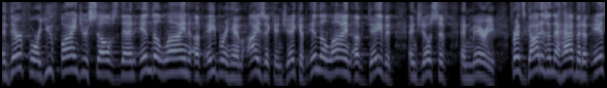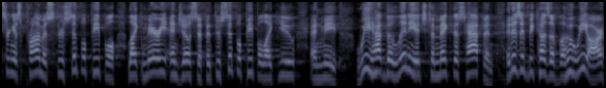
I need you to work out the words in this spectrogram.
And therefore, you find yourselves then in the line of Abraham, Isaac, and Jacob, in the line of David and Joseph and Mary. Friends, God is in the habit of answering his promise through simple people like Mary and Joseph, and through simple people like you and me. We have the lineage to make this happen. It isn't because of who we are,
